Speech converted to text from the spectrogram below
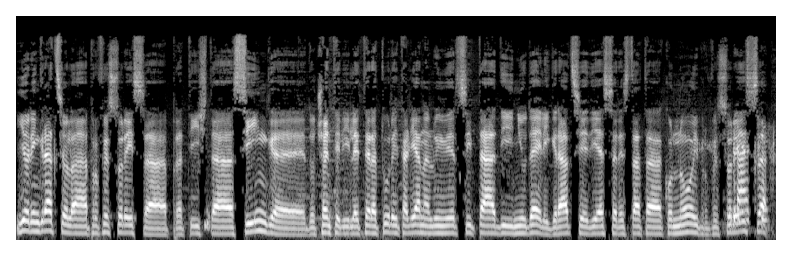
Io ringrazio la professoressa Pratishta Singh, eh, docente di letteratura italiana all'Università di New Delhi. Grazie di essere stata con noi, professoressa. Grazie.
